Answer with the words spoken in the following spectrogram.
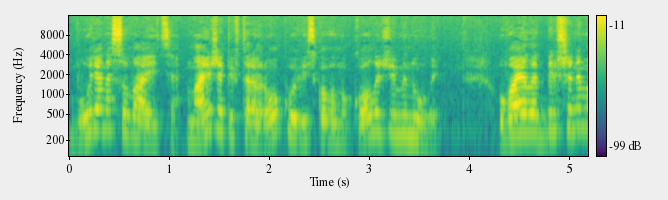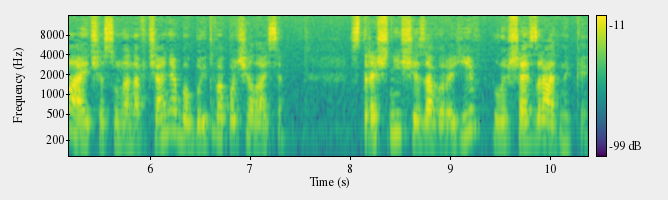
Буря насувається. Майже півтора року у військовому коледжі минули. У Вайлет більше немає часу на навчання, бо битва почалася. Страшніші за ворогів лише зрадники,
